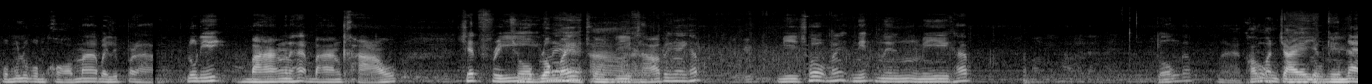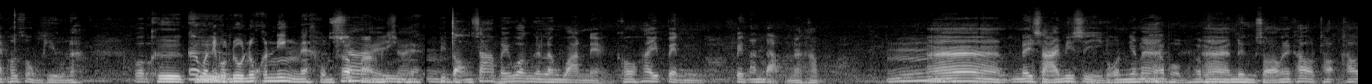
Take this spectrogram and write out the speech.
ผมไม่รู้ผมขอมากไปหรือเปล่า ลูกนี้บางนะฮะ บางขาว เช็ดฟรีโฉบลงไหมแโฉบดีอ่า ขาวเป็นไงครับ มีโชคไหมนิดนึงมีครับ ลงครับ อ่าเขามั่นใจอย่างเกมแรกเขาส่งคิวนะก็ คือแต่วันนี้ผมดูนุกเขานิ่งนะผมชอบความนิ่งใช่นะใช่พี่ต๋องทราบไหมว่าเงินรางวัลเนี่ยเขาให้เป็นเป็นอันดับนะครับอืมอ่าในสายมี4คนใช่ไหมครับผมครับผมอ่าหนึ่งสองเนี่ยเข้าเข้า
